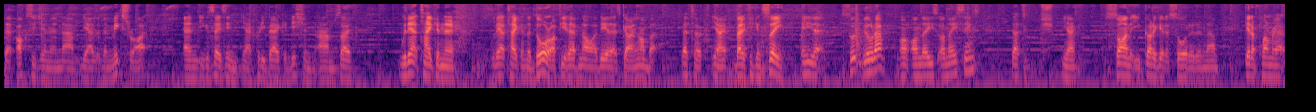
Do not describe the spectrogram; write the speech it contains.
that oxygen and um, yeah the, the, mix right. And you can see it's in you know, pretty bad condition. Um, so without taking the without taking the door off, you'd have no idea that's going on. But that's a you know. But if you can see any of that soot buildup on, on these on these things, that's a you know sign that you've got to get it sorted and um, get a plumber out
